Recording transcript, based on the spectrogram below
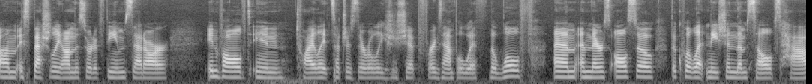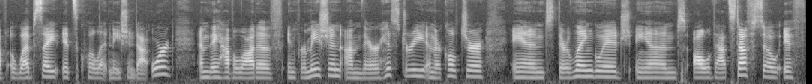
um, especially on the sort of themes that are involved in Twilight, such as their relationship, for example, with the wolf. Um, and there's also the Quileute Nation themselves have a website. It's quileutenation.org, and they have a lot of information on their history and their culture and their language and all of that stuff. So if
